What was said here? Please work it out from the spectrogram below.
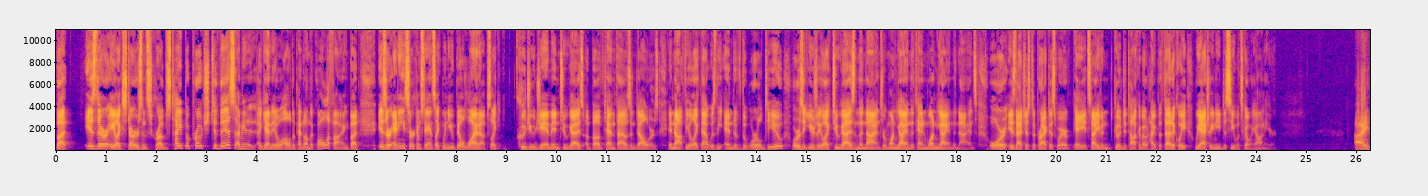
But is there a like stars and scrubs type approach to this? I mean, again, it will all depend on the qualifying, but is there any circumstance like when you build lineups, like could you jam in two guys above $10,000 and not feel like that was the end of the world to you? Or is it usually like two guys in the nines or one guy in the 10, one guy in the nines? Or is that just a practice where, hey, it's not even good to talk about hypothetically? We actually need to see what's going on here. I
